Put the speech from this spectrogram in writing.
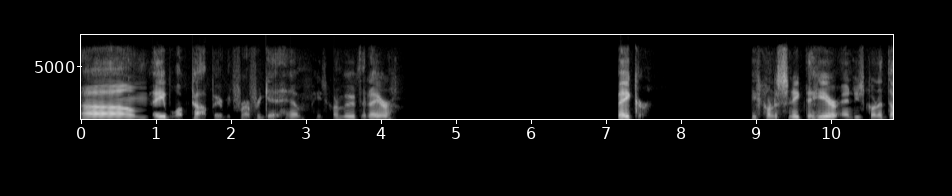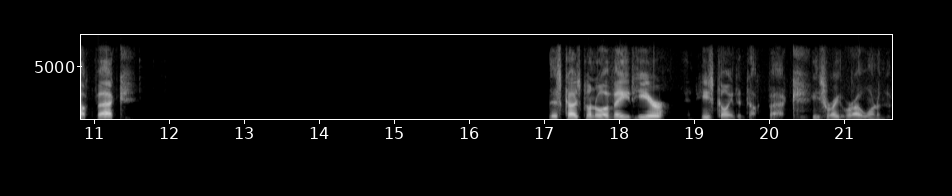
Um, Able up top here before I forget him. He's going to move to there. Baker. He's going to sneak to here and he's going to duck back. This guy's going to evade here and he's going to duck back. He's right where I want him to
